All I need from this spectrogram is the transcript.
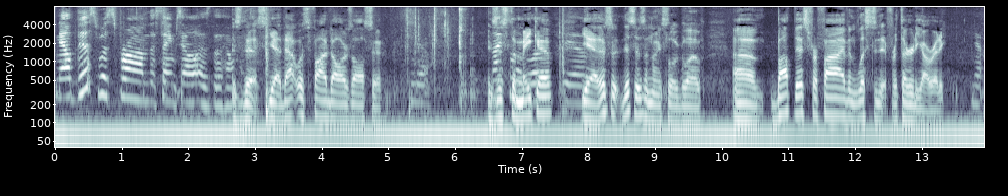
Now this was from the same sale as the helmet. Is this? Yeah, that was $5 also. Yeah. Is Nice this the Mako? yeah. Yeah, this is this is a nice little glove. Um, bought this for 5 and listed it for 30 already. Yep.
